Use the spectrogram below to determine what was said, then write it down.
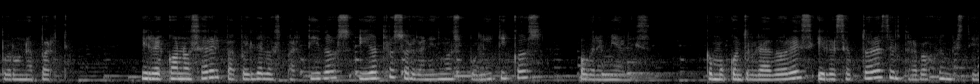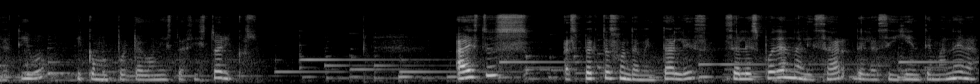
por una parte, y reconocer el papel de los partidos y otros organismos políticos o gremiales, como controladores y receptores del trabajo investigativo y como protagonistas históricos. A estos aspectos fundamentales se les puede analizar de la siguiente manera.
